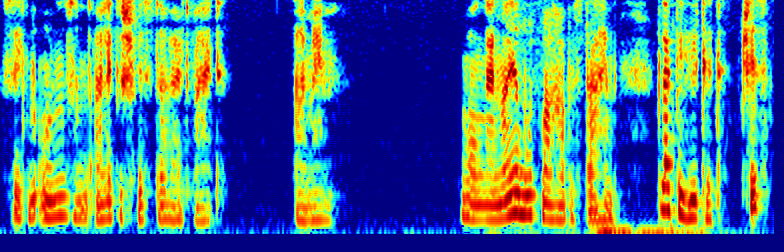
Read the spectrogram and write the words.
Segne uns und alle Geschwister weltweit. Amen. Morgen ein neuer Mutmacher. Bis dahin. Bleib behütet. Tschüss.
